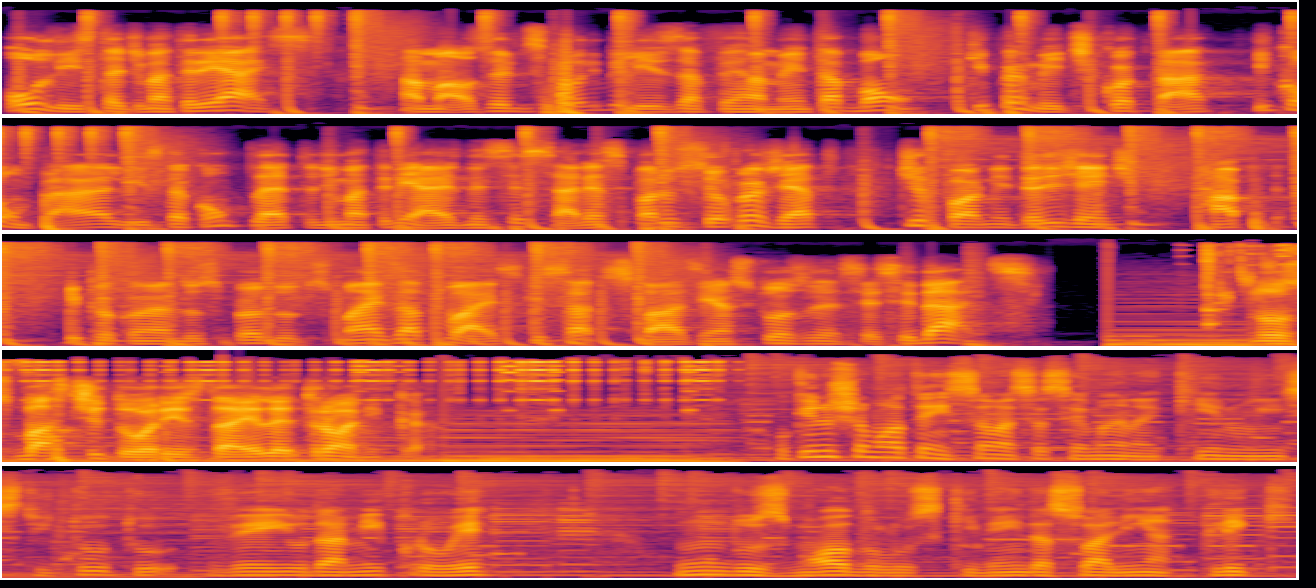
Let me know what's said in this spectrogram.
ou lista de materiais. A Mauser disponibiliza a ferramenta BOM, que permite cotar e comprar a lista completa de materiais necessárias para o seu projeto de forma inteligente, rápida e procurando os produtos mais atuais que satisfazem as suas necessidades. Nos bastidores da eletrônica. O que nos chamou a atenção essa semana aqui no Instituto veio da MicroE, um dos módulos que vem da sua linha Click.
